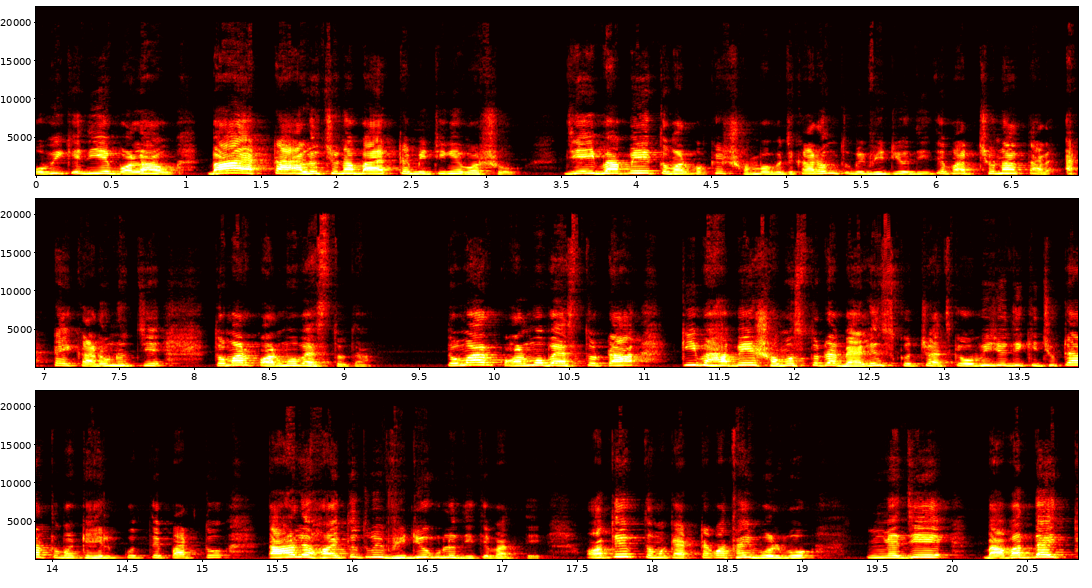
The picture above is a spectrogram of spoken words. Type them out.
অভিকে দিয়ে বলাও বা একটা আলোচনা বা একটা মিটিংয়ে বসো যে এইভাবে তোমার পক্ষে সম্ভব হচ্ছে। কারণ তুমি ভিডিও দিতে পারছ না, তার একটাই কারণ হচ্ছে তোমার কর্মব্যস্ততা। তোমার কর্মব্যস্ততা, কীভাবে সমস্তটা ব্যালেন্স করছ? আজকে অভি যদি কিছুটা তোমাকে হেল্প করতে পারতো, তাহলে হয়তো তুমি ভিডিওগুলো দিতে পারতে। অতএব তোমাকে একটা কথাই বলব যে বাবার দায়িত্ব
